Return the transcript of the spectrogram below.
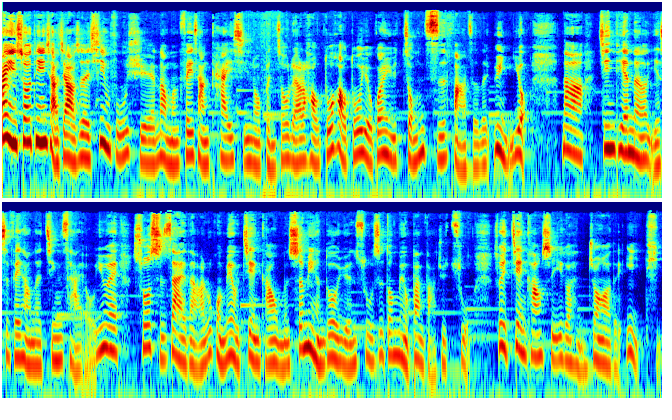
欢迎收听小佳老师的幸福学，那我们非常开心哦。本周聊了好多好多有关于种子法则的运用，那今天呢也是非常的精彩哦。因为说实在的啊，如果没有健康，我们生命很多的元素是都没有办法去做，所以健康是一个很重要的议题。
